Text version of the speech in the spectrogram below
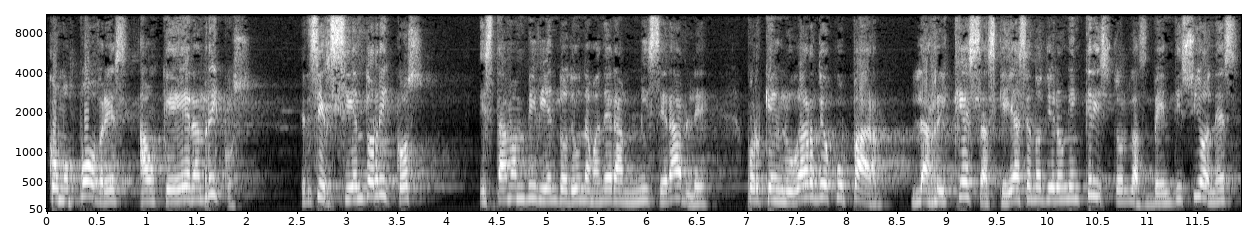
como pobres aunque eran ricos. Es decir, siendo ricos, estaban viviendo de una manera miserable porque en lugar de ocupar las riquezas que ya se nos dieron en Cristo, las bendiciones,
